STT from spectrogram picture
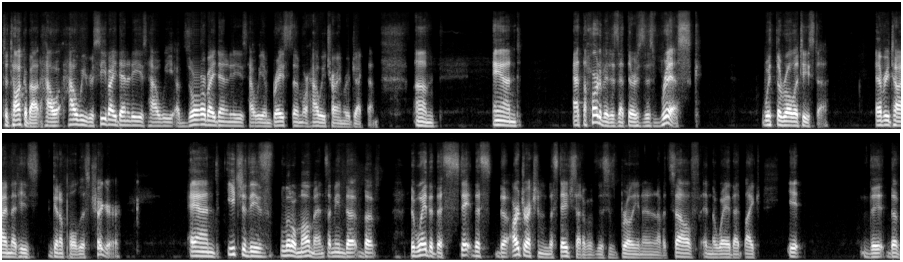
to talk about how how we receive identities how we absorb identities how we embrace them or how we try and reject them. Um, and at the heart of it is that there's this risk with the ruletista every time that he's going to pull this trigger and each of these little moments i mean the the the way that the state this the art direction and the stage setup of this is brilliant in and of itself and the way that like it the the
